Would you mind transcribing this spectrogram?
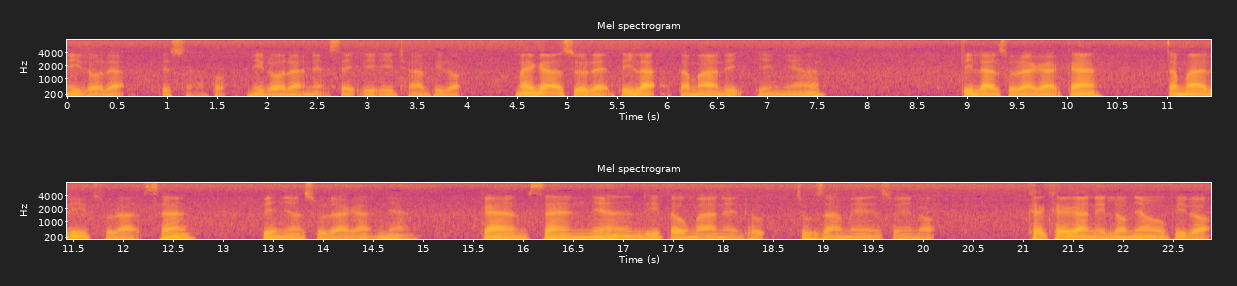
និရောဓသစ္စာပေါ့និရောဓနဲ့စိတ်အေးအေးထားပြီးတော့မေဃဆိုတဲ့သီလတမာတိပညာ သီလဆိုတာကကံတမာတိဆိုတာဇံပညာဆိုတာကဉာဏ်ကံဇံဉာဏ်ဒီသုံးပါးနဲ့တို့ကြိုးစားမယ်ဆိုရင်တော့ခက်ခဲကနေလွန်မြောက်ပြီးတော့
